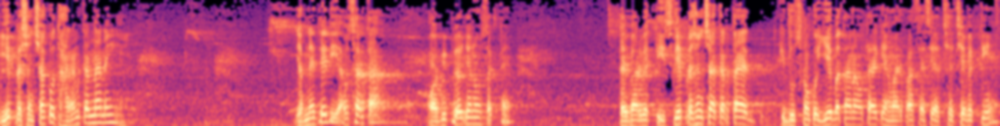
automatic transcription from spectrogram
ये प्रशंसा को धारण करना नहीं है। हमने दे दी, अवसर था, और भी प्रयोजन हो सकते हैं। कई बार व्यक्ति इसलिए प्रशंसा करता है कि दूसरों को यह बताना होता है कि हमारे पास ऐसे अच्छे अच्छे व्यक्ति हैं।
